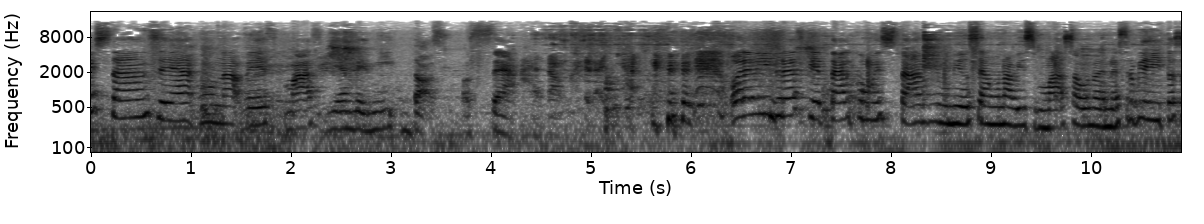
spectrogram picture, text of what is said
están? Sean una vez más bienvenidos. O sea, Hola mi linduras, ¿qué tal? ¿Cómo están? Bienvenidos sean una vez más a uno de nuestros videitos.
